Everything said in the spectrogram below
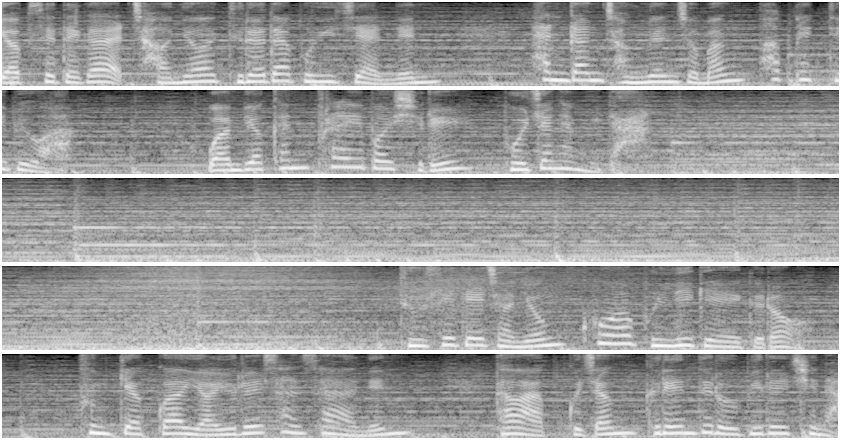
옆 세대가 전혀 들여다 보이지 않는 한강 정면 조망 퍼펙트 뷰와 완벽한 프라이버시를 보장합니다. 두 세대 전용 코어 분리 계획으로 품격과 여유를 선사하는 더 압구정 그랜드 로비를 지나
